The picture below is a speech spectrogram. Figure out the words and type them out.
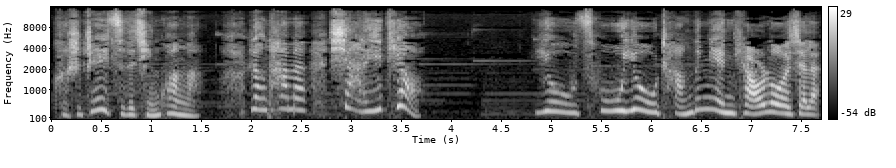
可是这次的情况啊，让他们吓了一跳。又粗又长的面条落下来，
